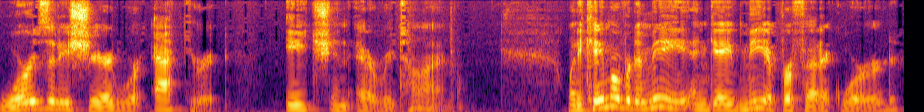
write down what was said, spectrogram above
words that he shared were accurate each and every time. When he came over to me and gave me a prophetic word,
